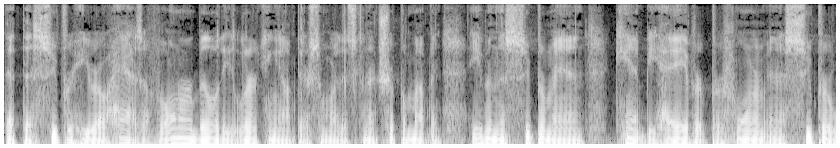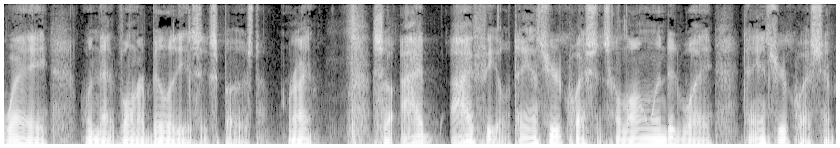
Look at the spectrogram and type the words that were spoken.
that the superhero has, a vulnerability lurking out there somewhere that's going to trip them up. And even the Superman can't behave or perform in a super way when that vulnerability is exposed, right? So I, I feel to answer your questions, a long-winded way to answer your question.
